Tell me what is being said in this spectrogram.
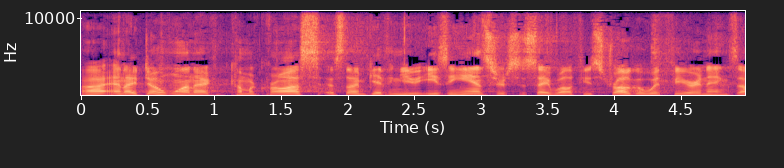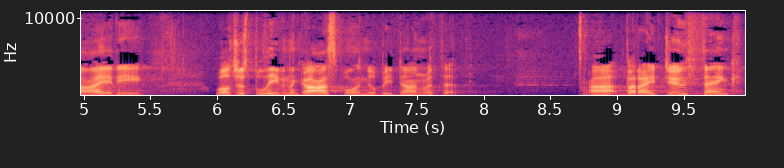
Uh, and I don't want to come across as though I'm giving you easy answers to say, well, if you struggle with fear and anxiety, well, just believe in the gospel and you'll be done with it. but I do think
